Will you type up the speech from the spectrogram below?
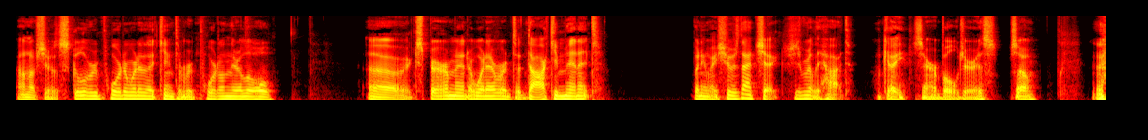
I don't know if she was a school reporter or whatever that came to report on their little uh, experiment or whatever to document it. But anyway, she was that chick. She's really hot. Okay, Sarah Bolger is. So,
